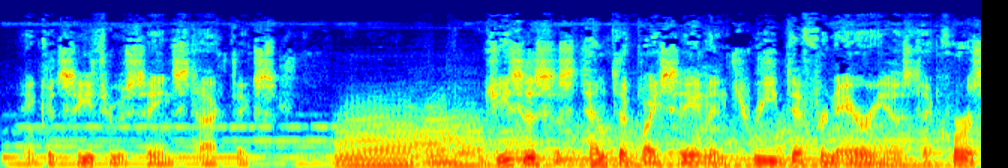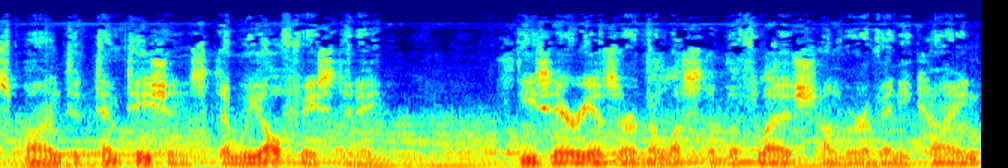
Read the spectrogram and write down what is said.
and could see through Satan's tactics. Jesus is tempted by Satan in three different areas that correspond to temptations that we all face today. These areas are the lust of the flesh, hunger of any kind,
